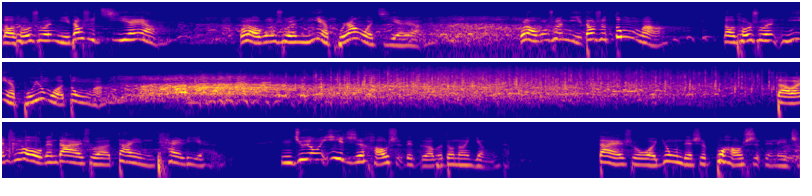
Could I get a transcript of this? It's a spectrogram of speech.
老头说：“你倒是接呀！”我老公说：“你也不让我接呀！”我老公说：“你倒是动啊！”老头说：“你也不用我动啊！”打完之后，我跟大爷说：“大爷，你太厉害了，你就用一只好使的胳膊都能赢他。”大爷说：“我用的是不好使的那只。”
